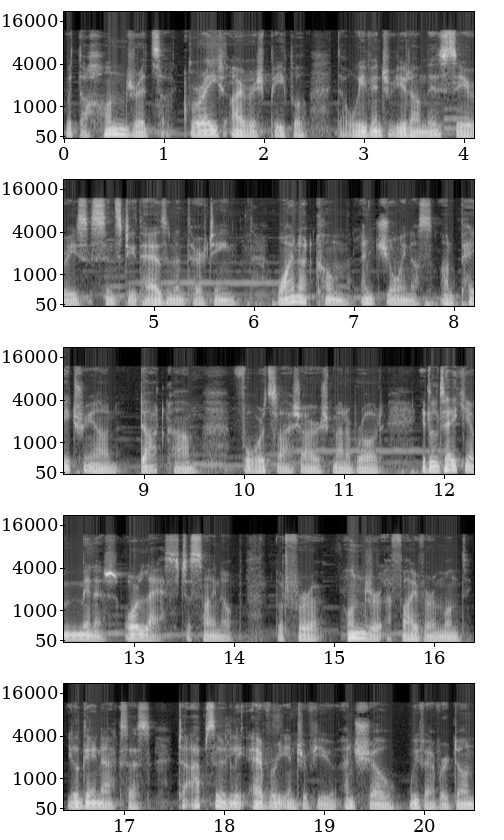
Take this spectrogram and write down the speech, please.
with the hundreds of great Irish people that we've interviewed on this series since 2013, why not come and join us on Patreon dot com forward slash Irishman abroad. It'll take you a minute or less to sign up, but for under a fiver a month, you'll gain access to absolutely every interview and show we've ever done.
